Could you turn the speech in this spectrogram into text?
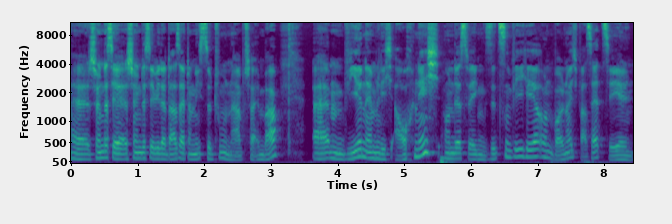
Äh, schön, dass ihr, schön, dass ihr wieder da seid und nichts zu tun habt, scheinbar. Ähm, wir nämlich auch nicht und deswegen sitzen wir hier und wollen euch was erzählen.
